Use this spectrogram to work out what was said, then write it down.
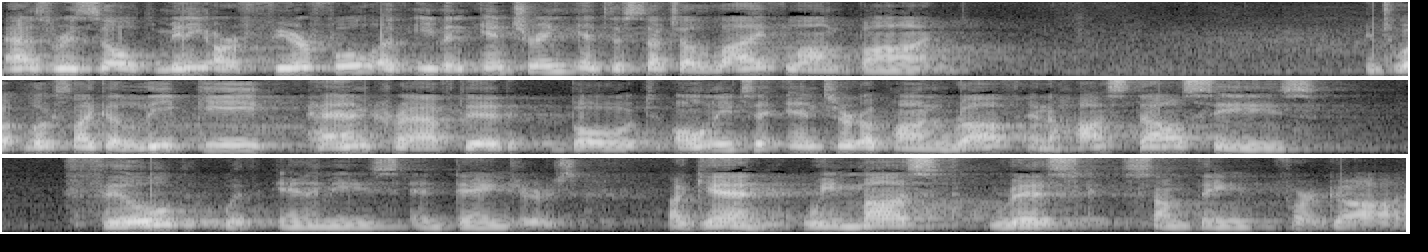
As a result, many are fearful of even entering into such a lifelong bond, into what looks like a leaky, handcrafted boat, only to enter upon rough and hostile seas filled with enemies and dangers. Again, we must risk something for God.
